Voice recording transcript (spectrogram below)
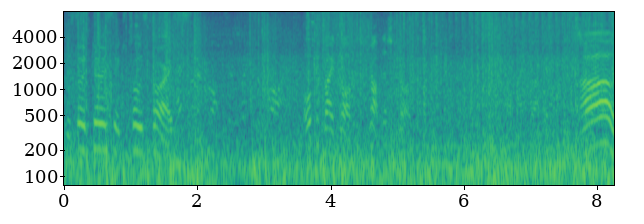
Destroy turrets to expose cars. Drops and resupply. Open right drop. Drop, there's a drop. Oh my god, I'm getting beat. Oh,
